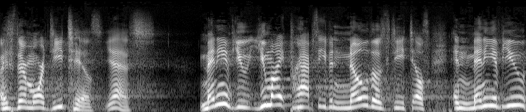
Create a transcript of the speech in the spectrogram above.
Is there more details? Yes. Many of you, you might perhaps even know those details. And many of you,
